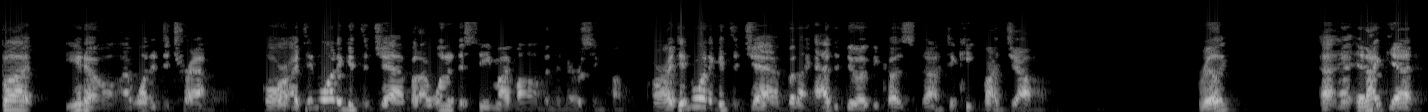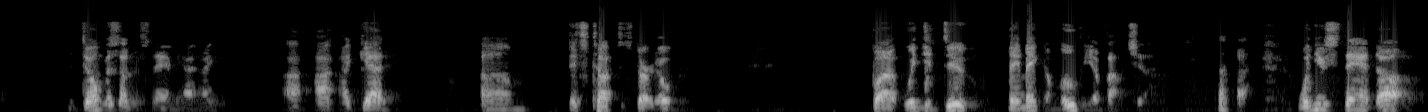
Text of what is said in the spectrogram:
but, you know, I wanted to travel. Or I didn't want to get the jab, but I wanted to see my mom in the nursing home. Or I didn't want to get the jab, but I had to do it because uh, to keep my job. Really? And I get it. Don't misunderstand me. I, I, I, I get it. Um, it's tough to start over. But when you do, they make a movie about you. when you stand up,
